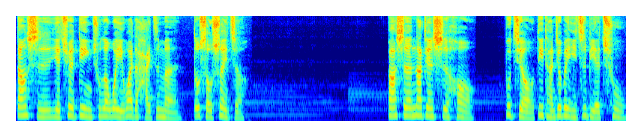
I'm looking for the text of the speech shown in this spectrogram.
当时也确定，除了我以外的孩子们都熟睡着。发生那件事后不久，地毯就被移至别处，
